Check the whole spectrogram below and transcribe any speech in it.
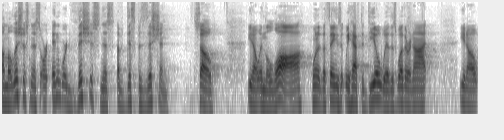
a maliciousness or inward viciousness of disposition. So, you know, in the law, one of the things that we have to deal with is whether or not, you know,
